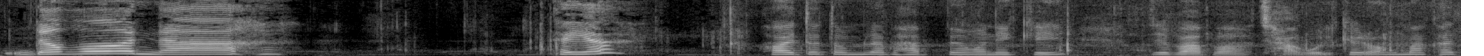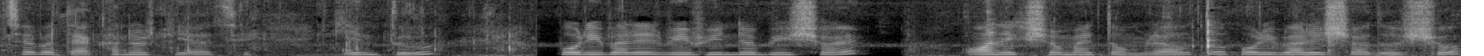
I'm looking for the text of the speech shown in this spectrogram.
দেবো না খাইয়া হয়তো তোমরা ভাববে অনেকেই যে, বাবা, ছাগলকে রং মাখাচ্ছে বা দেখানোর কি আছে? কিন্তু পরিবারের বিভিন্ন বিষয়, অনেক সময় তোমরাও তো পরিবারের সদস্য,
